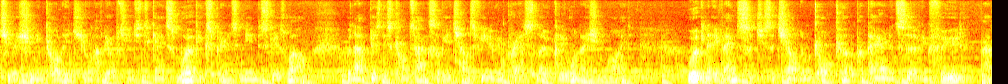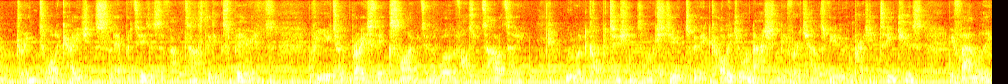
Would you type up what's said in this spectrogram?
tuition in college, you'll have the opportunity to gain some work experience in the industry as well. With our business contacts, there'll be a chance for you to impress locally or nationwide. Working at events such as the Cheltenham Gold Cup, preparing and serving food and drink to on occasion celebrities is a fantastic experience for you to embrace the excitement in the world of hospitality. We run competitions among students within college or nationally for a chance for you to impress your teachers, your family,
